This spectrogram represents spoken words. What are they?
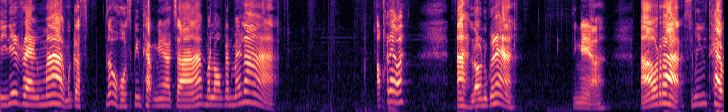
ตีได้แรงมากเหมือนกับหน้าอกของสปริงแท็บไงจ๊ะมาลองกันไหมล่ะ เอาก็ได้วะ อะ ลองดูก็ได้อะ ยังไงอะ เอาล่ะสปริงแท็บ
